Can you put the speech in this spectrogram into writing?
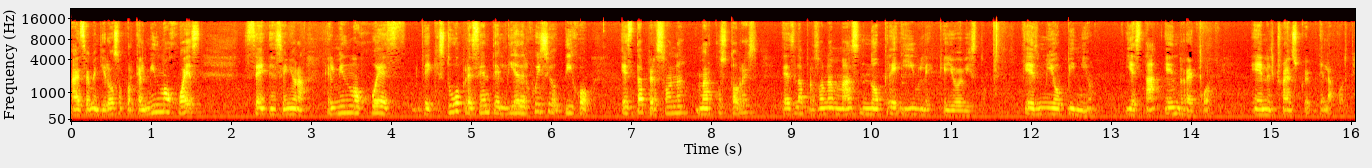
a ese mentiroso porque el mismo juez, se- señora, el mismo juez de que estuvo presente el día del juicio dijo, esta persona, Marcos Torres, es la persona más no creíble que yo he visto. Es mi opinión y está en récord en el transcript de la corte.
